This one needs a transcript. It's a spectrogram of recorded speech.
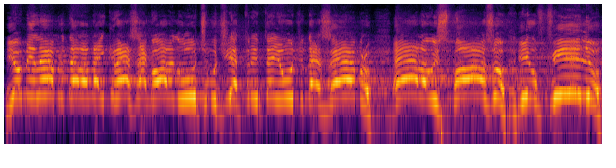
E eu me lembro dela na igreja agora, no último dia 31 de dezembro. Ela, o esposo e o filho,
